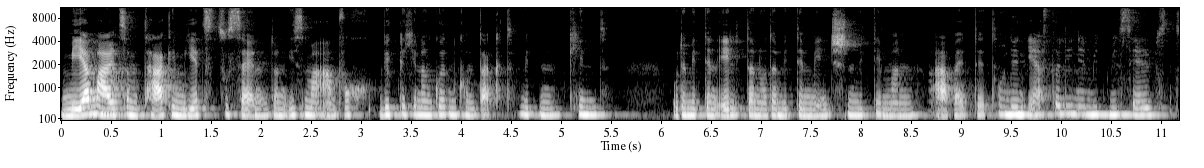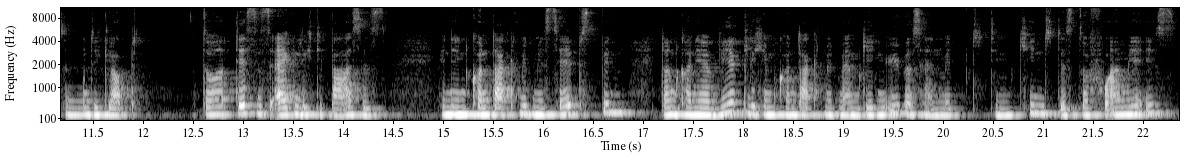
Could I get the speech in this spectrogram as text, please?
mehrmals am Tag im Jetzt zu sein, dann ist man einfach wirklich in einem guten Kontakt mit dem Kind oder mit den Eltern oder mit den Menschen, mit denen man arbeitet. Und in erster Linie mit mir selbst. Mhm. Und ich glaube, da, das ist eigentlich die Basis. Wenn ich in Kontakt mit mir selbst bin, dann kann ich ja wirklich im Kontakt mit meinem Gegenüber sein, mit dem Kind, das da vor mir ist.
